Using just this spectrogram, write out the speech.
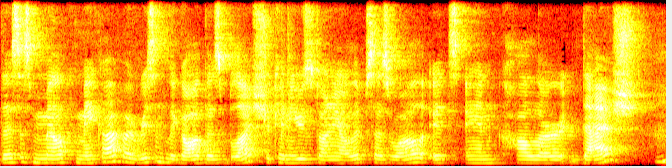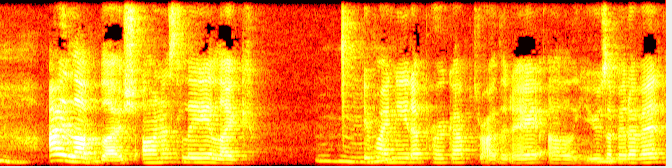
This is Milk Makeup. I recently got this blush. You can use it on your lips as well. It's in color Dash. Mm. I love blush, honestly. Like, mm-hmm. if I need a perk up throughout the day, I'll use a bit of it.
